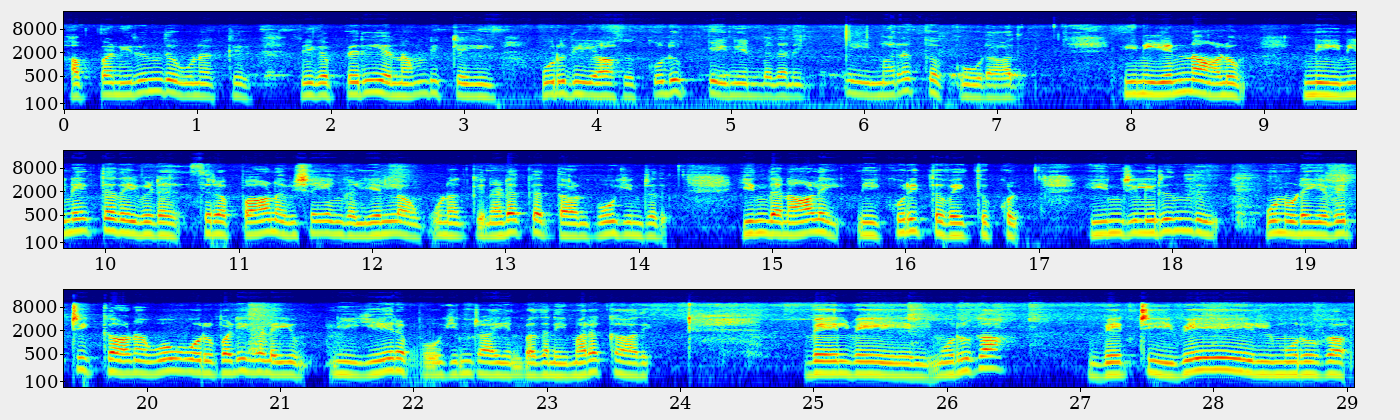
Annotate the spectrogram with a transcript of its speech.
அப்பனிருந்து உனக்கு மிகப்பெரிய நம்பிக்கையை உறுதியாக கொடுப்பேன் என்பதனை நீ மறக்கக்கூடாது. இனி என்னாலும் நீ நினைத்ததை விட சிறப்பான விஷயங்கள் எல்லாம் உனக்கு நடக்கத்தான் போகின்றது. இந்த நாளை நீ குறித்து வைத்துக்கொள். இன்றிலிருந்து உன்னுடைய வெற்றிக்கான ஒவ்வொரு படிகளையும் நீ ஏறப் போகின்றாய் என்பதனை மறக்காதே. வேல்வேல் முருகா வெற்றி வேல் முருகா.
